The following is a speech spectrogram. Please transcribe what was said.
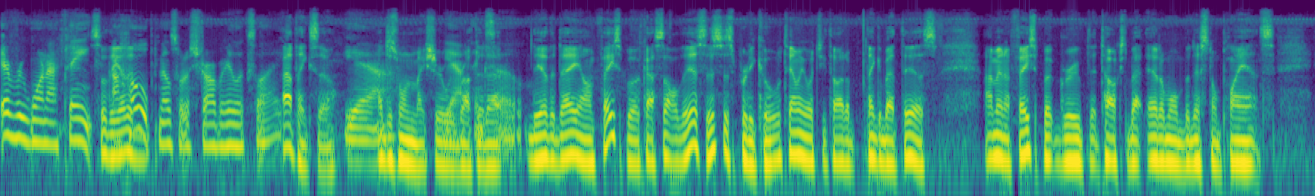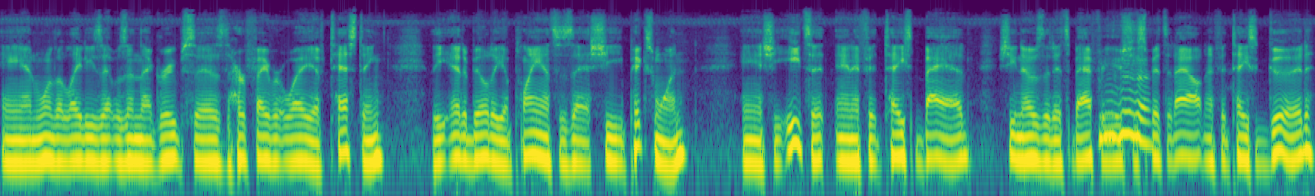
everyone. I think. So the I other- hope knows what a strawberry looks like. I think so. Yeah. I just want to make sure we Yeah, brought that up. so. The other day on Facebook, I saw this. This is pretty cool. Tell me what you thought. Of, think about this. I'm in a Facebook group that talks about edible medicinal plants, and one of the ladies that was in that group says her favorite way of testing the edibility of plants is that she picks one. And she eats it, and if it tastes bad, she knows that it's bad for you. she spits it out, and if it tastes good,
